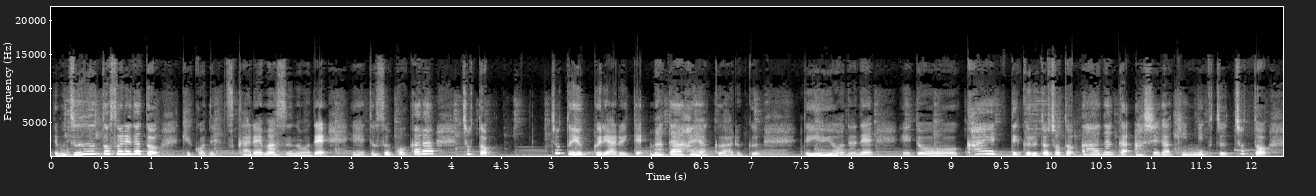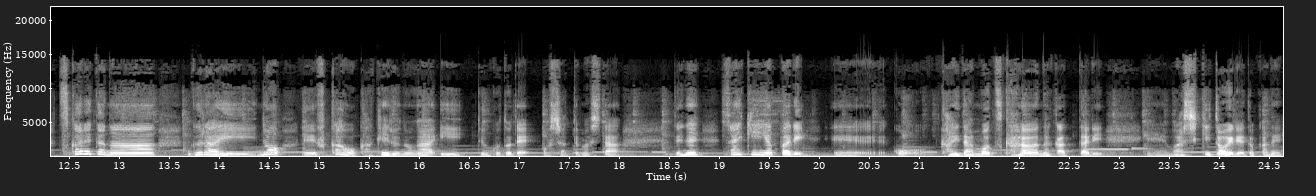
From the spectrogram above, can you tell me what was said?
でもずっとそれだと結構ね疲れますので、えーとそこからちょっとちょっとゆっくり歩いて、また早く歩くっていうようなね、え、ー、と、帰ってくるとちょっと、ああ、なんか足が筋肉痛、ちょっと疲れたなぐらいの、えー、負荷をかけるのがいいということでおっしゃってました。でね、最近やっぱり、えー、こう、階段も使わなかったり、えー和式トイレとかね、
